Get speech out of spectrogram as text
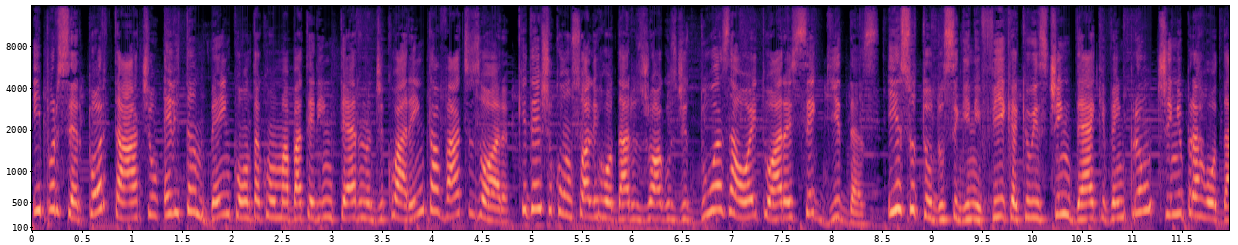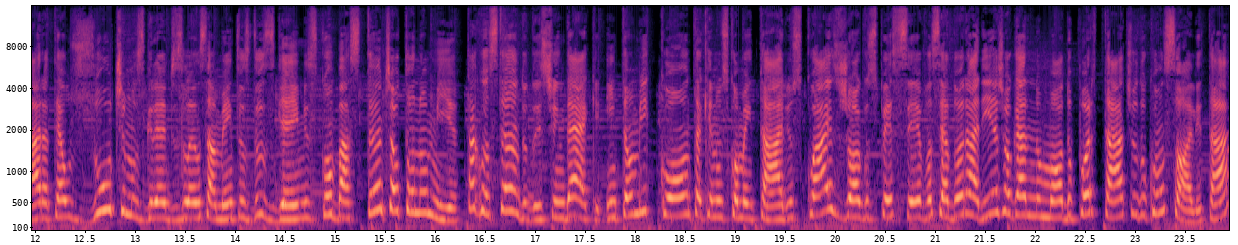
E por ser portátil, ele também conta com uma bateria interna de 40 watts-hora, que deixa o console rodar os jogos de 2 a 8 horas seguidas. Isso tudo significa que o Steam Deck vem prontinho para rodar até os últimos grandes lançamentos dos games com bastante autonomia. Tá gostando do Steam Deck? Então me conta aqui nos comentários comentários quais jogos PC você adoraria jogar no modo portátil do console, tá?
